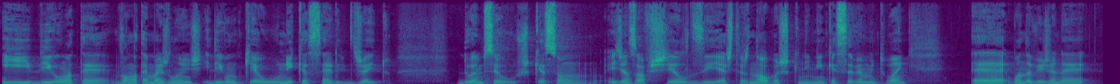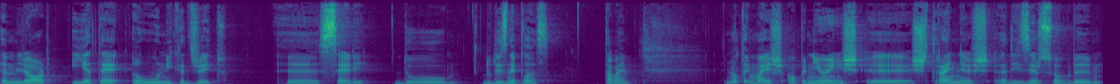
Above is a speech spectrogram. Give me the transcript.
E digam até, vão até mais longe e digam que é a única série de jeito do MCU. Esqueçam Agents of Shields e estas novas que ninguém quer saber muito bem. Uh, WandaVision é a melhor e até a única de jeito uh, série do, do Disney Plus. Está bem? Não tenho mais opiniões uh, estranhas a dizer sobre,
